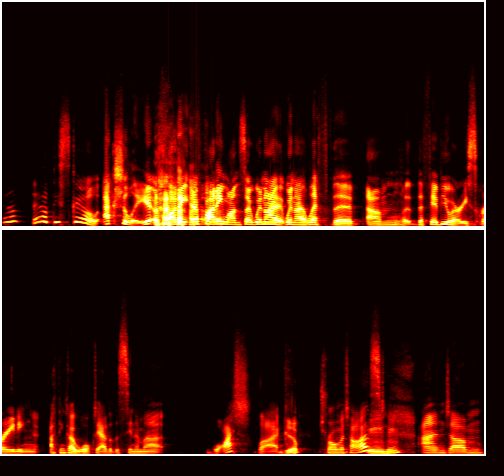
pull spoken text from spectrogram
"How- how this girl actually a funny a funny one. So when I when I left the um the February screening, I think I walked out of the cinema white, like Yep. traumatized, Mhm. and um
